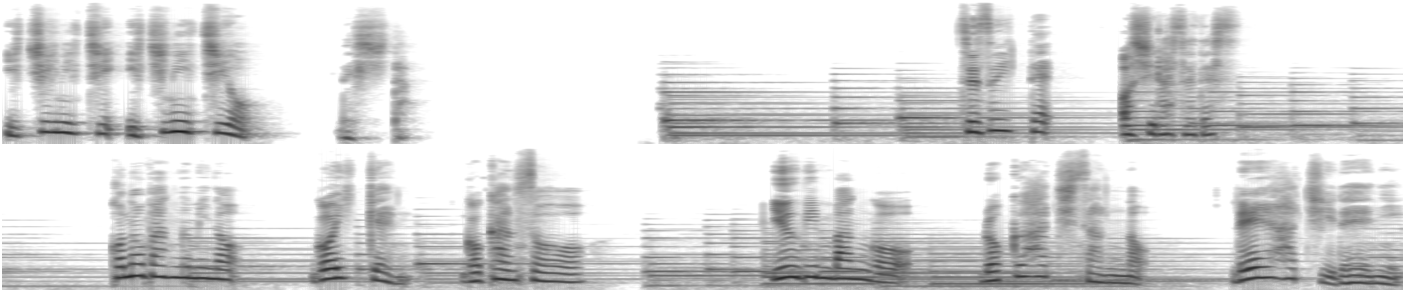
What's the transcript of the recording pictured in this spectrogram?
一日一日をでした。続いてお知らせです。この番組のご意見、ご感想を郵便番号683-0802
